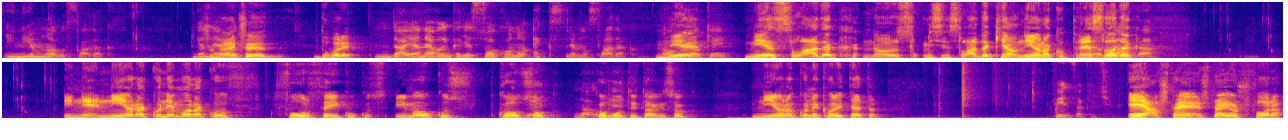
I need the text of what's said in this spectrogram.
I nije mnogo sladak. Ja Što ne volim, najče, Dobar je. Da, ja ne volim kad je sok ono ekstremno sladak. Ovo nije, je okay. nije sladak, no, sl, mislim sladak je, ali nije onako presladak. Da, da, da. I ne, nije onako, nema onako full fake ukus. Ima ukus ko okay. sok, da, ko okay. multivitamini sok. Nije onako nekvalitetan. Fin sokić. E, a šta je, šta je još fora?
